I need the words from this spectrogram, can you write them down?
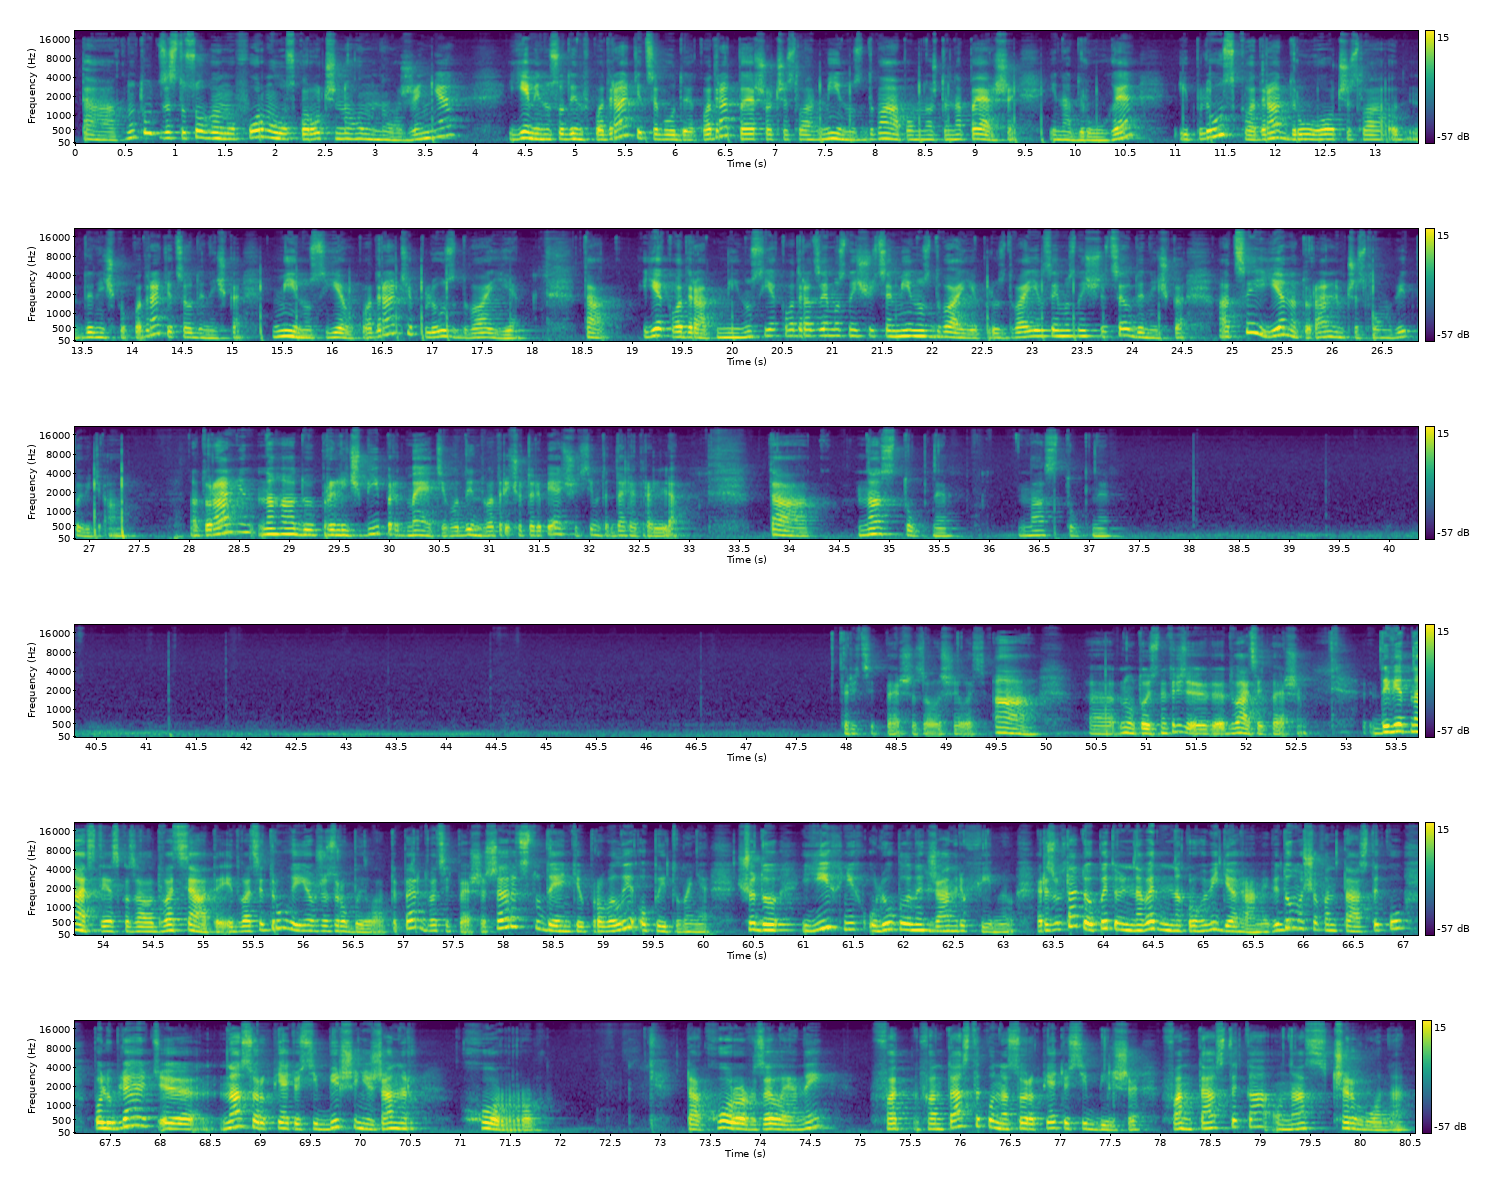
Так, ну тут застосовуємо формулу скороченого множення. Є мінус 1 в квадраті, це буде квадрат першого числа, мінус 2 помножити на перше і на друге, і плюс квадрат другого числа. Одиничка в квадраті це одиничка. Мінус є в квадраті, плюс 2 є. Так, є квадрат, мінус є квадрат взаємознищується, мінус 2 є, плюс 2 є взаємознищується, це одиничка. А це є натуральним числом. Відповідь А. Натуральні, нагадую, при лічбі предметів 1, 2, 3, 4, 5, 6, 7 і так далі. Траля. Так, наступне. Наступне. Тридцять перше залишилось. А, е, ну, тобто не 30, 21. 19 я сказала, 20 і 22 я вже зробила. Тепер 21. Серед студентів провели опитування щодо їхніх улюблених жанрів фільмів. Результати опитувань наведені на круговій діаграмі. Відомо, що фантастику полюбляють е, на 45 осіб більше, ніж жанр хоррор. Так, хоррор зелений. Фантастику на 45 осіб більше. Фантастика у нас червона.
